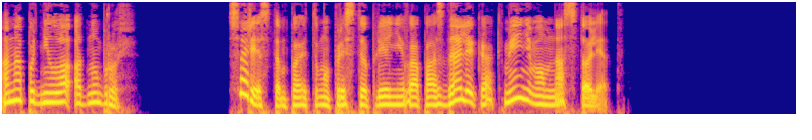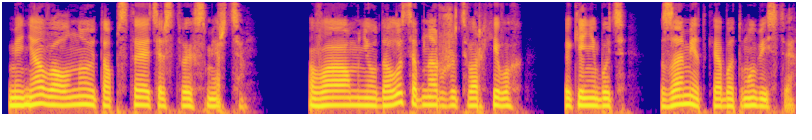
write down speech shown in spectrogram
Она подняла одну бровь. «С арестом по этому преступлению вы опоздали как минимум на сто лет». «Меня волнуют обстоятельства их смерти», вам не удалось обнаружить в архивах какие-нибудь заметки об этом убийстве?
